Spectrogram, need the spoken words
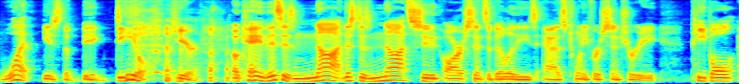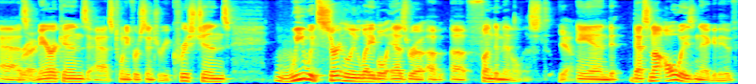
what is the big deal here? okay, this is not this does not suit our sensibilities as 21st century people, as Right. Americans, as 21st century Christians. We would certainly label Ezra a, a fundamentalist. Yeah. And that's not always negative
